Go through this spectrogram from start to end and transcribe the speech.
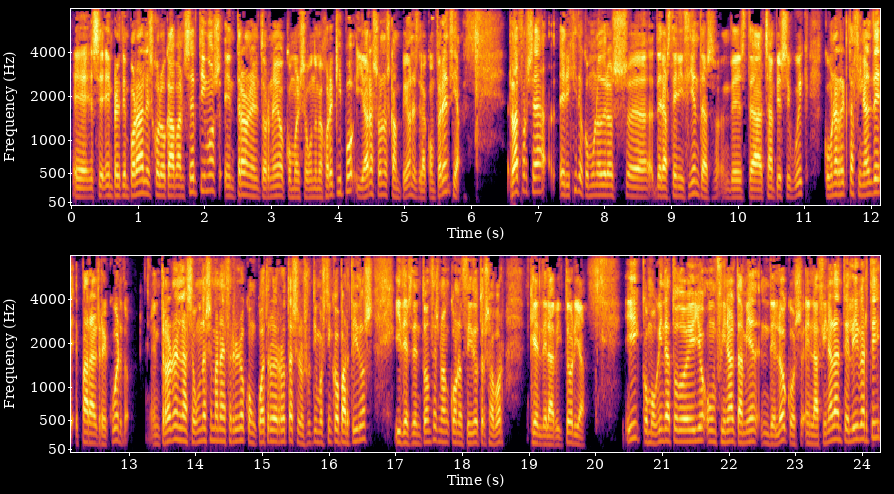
Eh, en pretemporada les colocaban séptimos, entraron en el torneo como el segundo mejor equipo y ahora son los campeones de la conferencia. Radford se ha erigido como uno de los eh, de las cenicientas de esta Championship Week con una recta final de para el recuerdo. Entraron en la segunda semana de febrero con cuatro derrotas en los últimos cinco partidos y desde entonces no han conocido otro sabor que el de la victoria. Y como guinda todo ello, un final también de locos. En la final ante Liberty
